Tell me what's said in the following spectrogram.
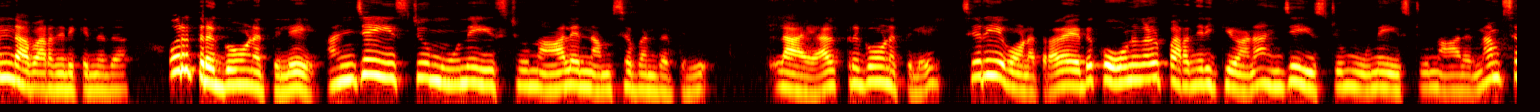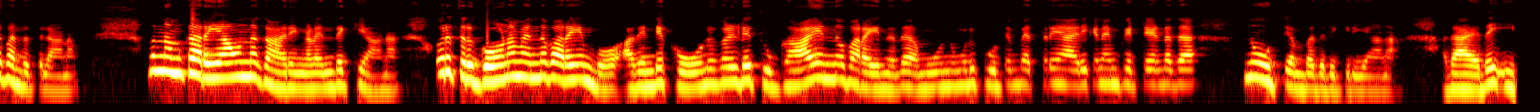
എന്താ പറഞ്ഞിരിക്കുന്നത്? ഒരു ത്രികോണത്തിലെ അഞ്ച് ഈസ്റ്റു മൂന്ന് ഈസ്റ്റു നാല് എന്ന അംശബന്ധത്തിൽ ലായാൽ ത്രികോണത്തിലെ ചെറിയ കോണത്ര അതായത് കോണുകൾ പറഞ്ഞിരിക്കുകയാണ്. അഞ്ച് ഈസ്റ്റു മൂന്ന് ഈസ്റ്റു എന്ന അംശബന്ധത്തിലാണ്. അപ്പം നമുക്കറിയാവുന്ന കാര്യങ്ങൾ എന്തൊക്കെയാണ്? ഒരു ത്രികോണം എന്ന് പറയുമ്പോൾ അതിന്റെ കോണുകളുടെ തുക എന്ന് പറയുന്നത് മൂന്നും കൂടി കൂട്ടുമ്പോൾ എത്രയായിരിക്കണം കിട്ടേണ്ടത്? നൂറ്റമ്പത് ഡിഗ്രിയാണ്. അതായത് ഈ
